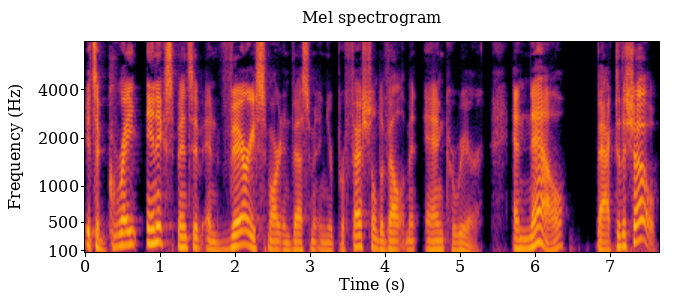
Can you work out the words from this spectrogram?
It's a great, inexpensive, and very smart investment in your professional development and career. And now, back to the show.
